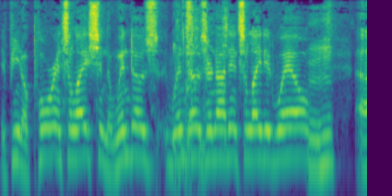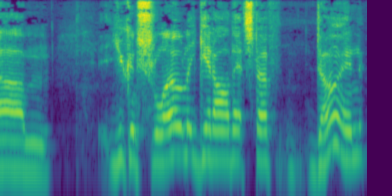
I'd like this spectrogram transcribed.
if, you know poor insulation the windows windows are not insulated well Mm-hmm. um, you can slowly get all that stuff done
